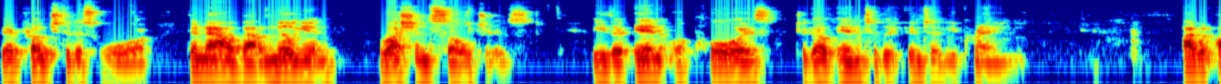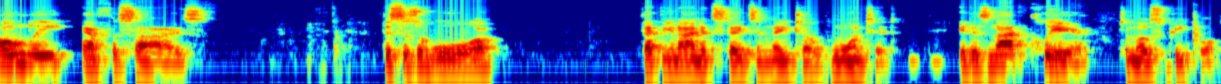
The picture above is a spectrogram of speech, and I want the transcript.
their approach to this war. There are now about a million Russian soldiers, either in or poised to go into the into Ukraine. I would only emphasize this is a war that the United States and NATO wanted. It is not clear to most people.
